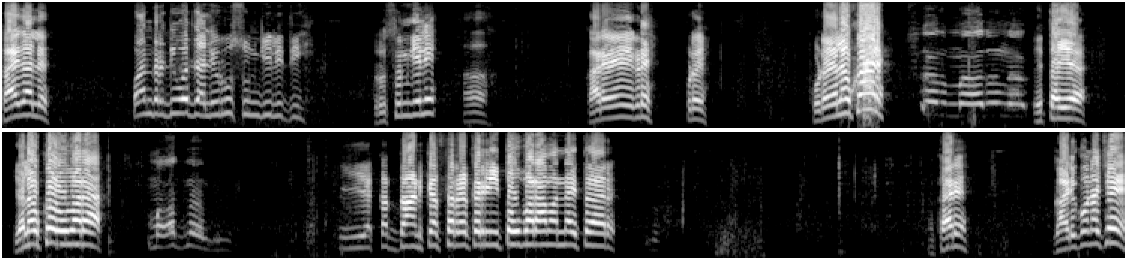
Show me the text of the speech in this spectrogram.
काय झालं? पंधरा दिवस झाली रुसून गेली ती. रुसून गेली? हा. का रे इकडे पुढे. पुढे ये लवकर. सर मारू नका. येता ये. या लवकर उभा राहा. मारणार एका दांडक्या सरळ करीन इथं उभा राहा नाही तर काय रे? गाडी कोणाची? आहे?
